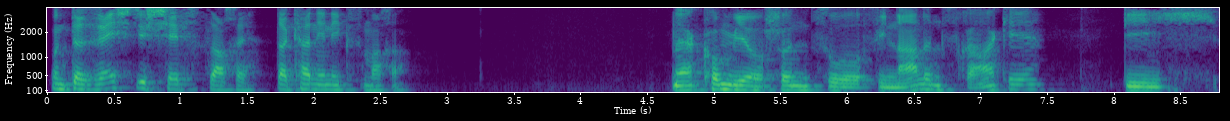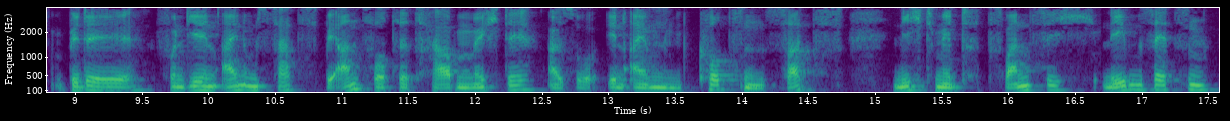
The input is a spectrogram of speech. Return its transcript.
Und der Rest ist Chefsache. Da kann ich nichts machen. Na, kommen wir schon zur finalen Frage, die ich bitte von dir in einem Satz beantwortet haben möchte. Also in einem kurzen Satz, nicht mit 20 Nebensätzen.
